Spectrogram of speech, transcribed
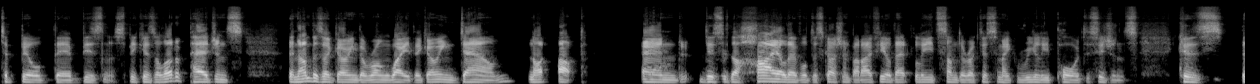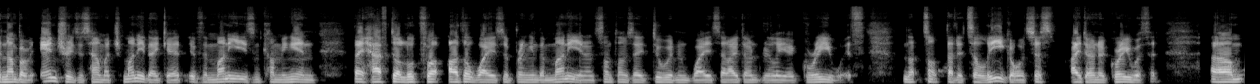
to build their business? Because a lot of pageants, the numbers are going the wrong way. They're going down, not up. And this is a higher level discussion, but I feel that leads some directors to make really poor decisions because the number of entries is how much money they get. If the money isn't coming in, they have to look for other ways of bringing the money in. And sometimes they do it in ways that I don't really agree with. Not, not that it's illegal, it's just I don't agree with it. Um,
